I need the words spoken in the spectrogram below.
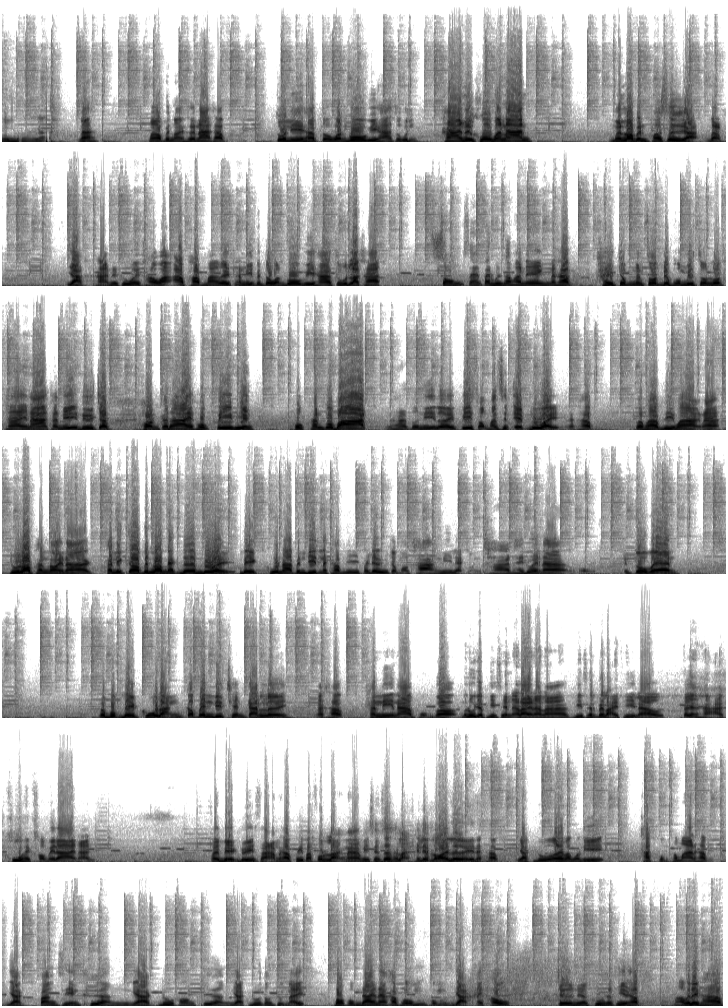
ผมไม่ละนะ มาเอาไปหน่อยเถอะนะครับ ตัวนี้ครับตัว Volvo V50 หาเนื้อคู่มานาน เหมือนเราเป็นพ่อสื่ออะแบบ อยากหาเนื้อคู่ให้เขาอะอาพับมากเลยทันนี้เป็นตัว Volvo V50 ราคา 289,000 เองนะครับ ใครจบเงินสดเดี๋ยวผมมีส่วนลดให้นะคันนี้หรือจะผ่อนก็ได้ 6 ปีเพียง 6,000 กว่าบาทนะฮะตัวนี้เลยปี 2011 ด้วยนะครับ สภาพดีมากนะ ดูรอบคันหน่อยนะ คันนี้ก็เป็นล้อแม็กเดิมด้วย เบรกคู่หน้าเป็นดิสนะครับ มีไฟเลี้ยวอยู่จากมองข้าง มีแหลกหลังคาให้ด้วยนะโอ้โหเป็นตัวแวนระบบเบรกคู่หลังก็เป็นดิสเช่นกันเลยนะครับ คันนี้นะผมก็ไม่รู้จะพรีเซนต์อะไรนะนะพรีเซนต์ไปหลายทีแล้ว ก็ยังหาคู่ให้เขาไม่ได้นะไฟเบรกดวที่สามนะครับที่ปัดพ้นหลังนะ มีเซ็นเซอร์ถอยหลังให้เรียบร้อยเลยนะครับ อยากดูอะไรมากกว่านี้ ทักผมเข้ามานะครับ อยากฟังเสียงเครื่อง อยากดูห้องเครื่อง อยากดูตรงจุดไหน บอกผมได้นะครับผมผมอยากให้เขาเจอเนื้อคู่สักทีครับ มาไปเลยครับ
